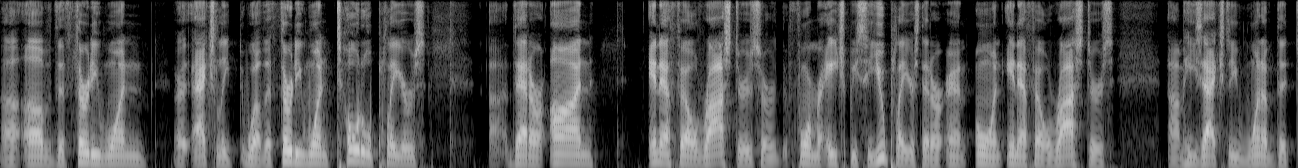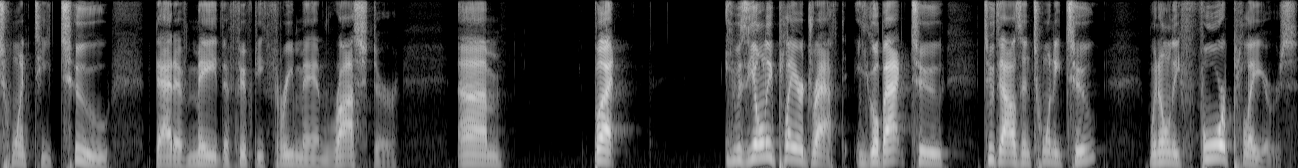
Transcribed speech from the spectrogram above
uh, of the 31, or actually, well, the 31 total players uh, that are on NFL rosters or former HBCU players that are on NFL rosters. Um, he's actually one of the 22 that have made the 53 man roster. Um, but he was the only player drafted. You go back to 2022 when only four players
